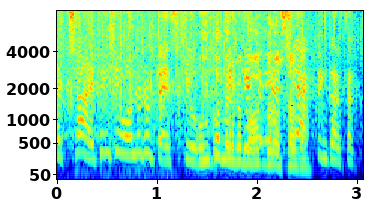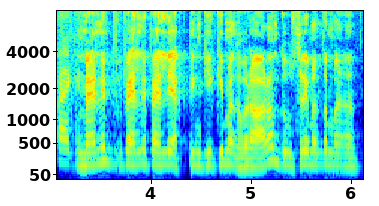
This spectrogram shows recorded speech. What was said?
अच्छा I think she wanted to test you उनको मेरे पे बहुत भरोसा था। एक्टिंग कर सकता है कि मैंने पहले पहले एक्टिंग की कि मैं घबरा रहा हूँ दूसरे में तो मैं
